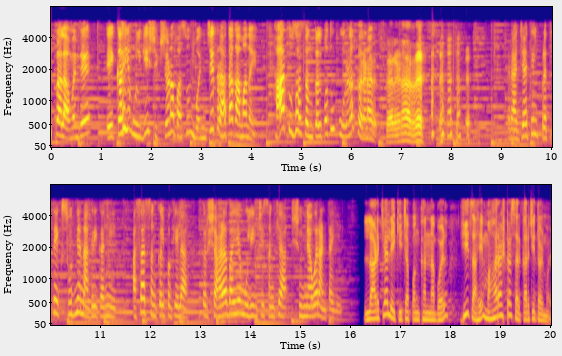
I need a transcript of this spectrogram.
चला म्हणजे एकही मुलगी शिक्षणापासून वंचित राहता कामा नये. हा तुझा संकल्प तू पूर्ण करणार. करणारच. राज्यातील प्रत्येक सुज्ञ नागरिकांनी असा संकल्प केला तर शाळाबाह्य मुलींची संख्या शून्यावर आणता येईल. लाडक्या लेकीच्या पंखांना बळ हीच आहे महाराष्ट्र सरकारची तळमळ.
